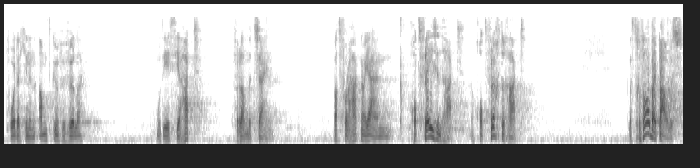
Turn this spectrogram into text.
Voordat je een ambt kunt vervullen, moet eerst je hart veranderd zijn. Wat voor hart? Nou ja, een godvrezend hart, een godvruchtig hart. Dat is het geval bij Paulus.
